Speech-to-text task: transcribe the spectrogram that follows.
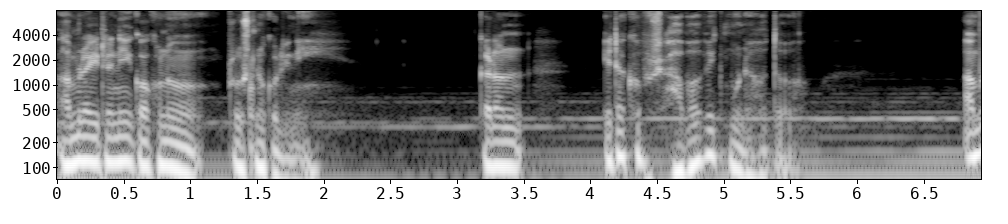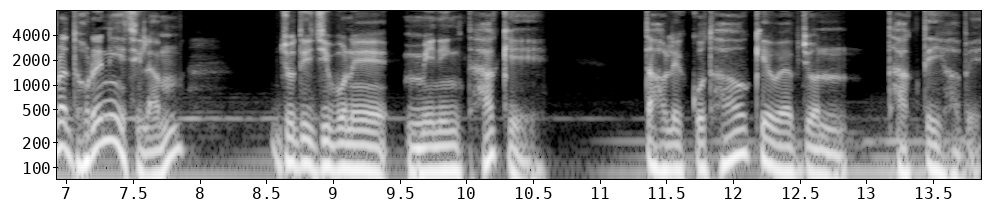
আমরা এটা নিয়ে কখনো প্রশ্ন করিনি, কারণ এটা খুব স্বাভাবিক মনে হতো। আমরা ধরে নিয়েছিলাম, যদি জীবনে মিনিং থাকে, তাহলে কোথাও কেউ একজন থাকতেই হবে,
